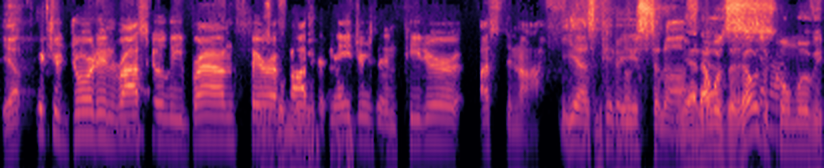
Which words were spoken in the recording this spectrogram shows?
yep. Richard Jordan, Roscoe Lee Browne, Farrah Fawcett Majors, and Peter Ustinov. Yes, Peter Ustinov. Yeah, that yes. was a, that was a cool movie.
